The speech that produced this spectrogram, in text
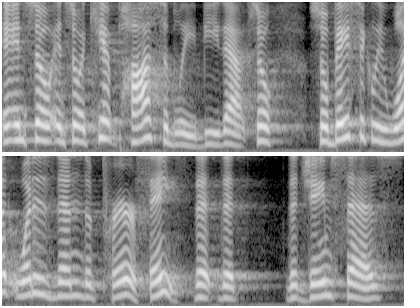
and, so, and so it can't possibly be that. So, so basically, what, what is then the prayer of faith that, that, that James says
